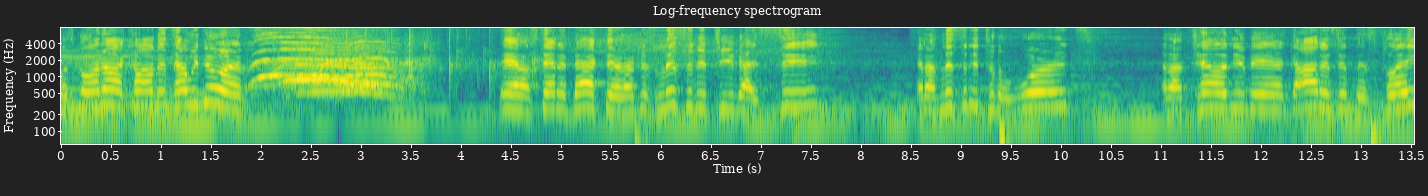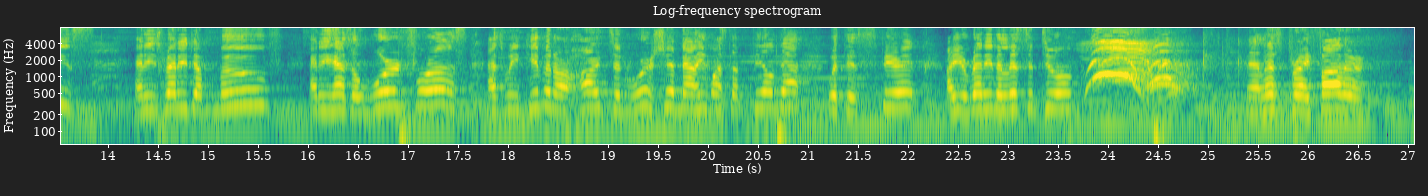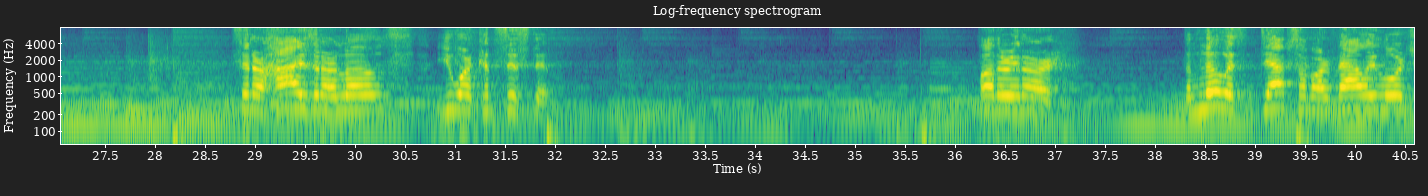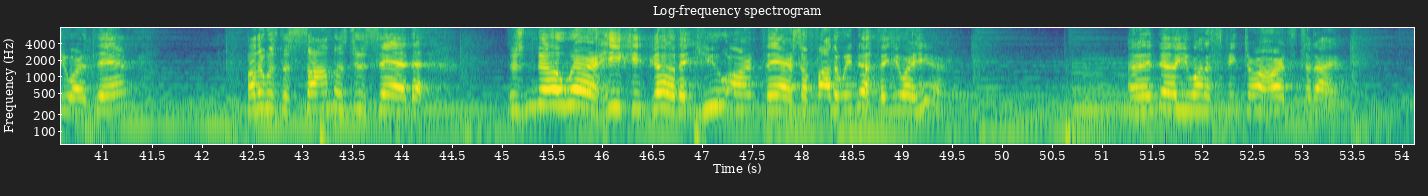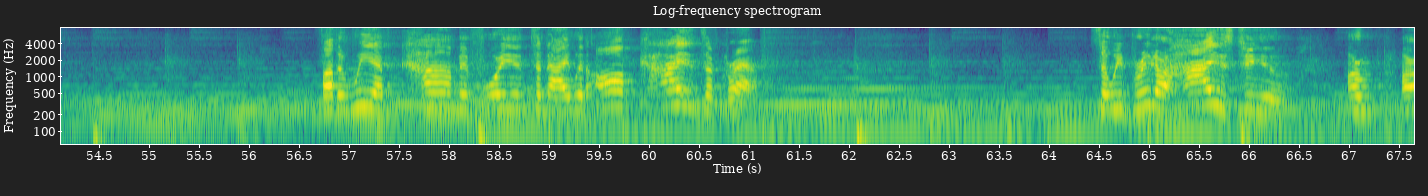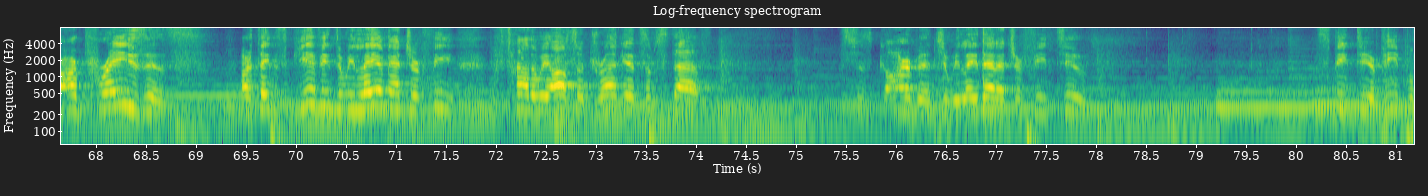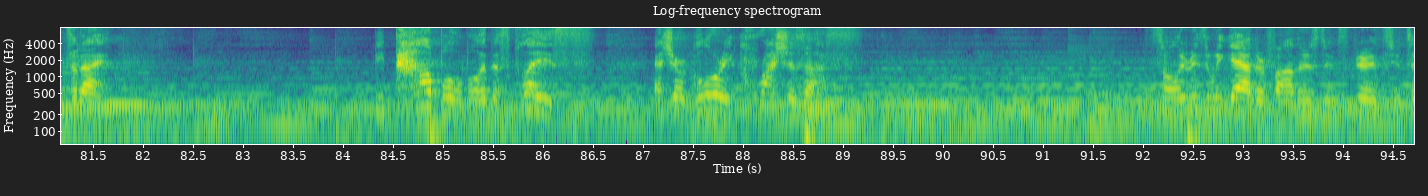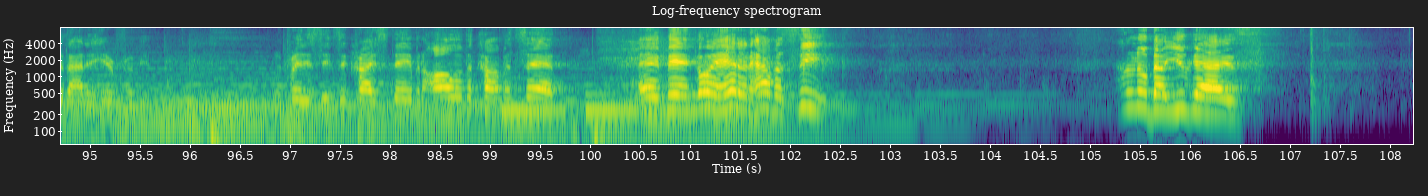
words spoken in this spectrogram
What's going on, Commons? How we doing? Man, I'm standing back there and I'm just listening to you guys sing and I'm listening to the words and I'm telling you, man, God is in this place and He's ready to move and He has a word for us as we give in our hearts in worship. Now He wants to fill that with His Spirit. Are you ready to listen to Him? Man, let's pray. Father, it's in our highs and our lows. You are consistent. Father, in our the lowest depths of our valley, Lord, you are there. Father, was the psalmist who said that there's nowhere he could go that you aren't there. So, Father, we know that you are here. And I know you want to speak to our hearts tonight. Father, we have come before you tonight with all kinds of crap. So we bring our highs to you, our, our, our praises, our thanksgivings, and we lay them at your feet. But Father, we also drug in some stuff. It's just garbage, and we lay that at your feet too. Speak to your people tonight. Be palpable in this place as your glory crushes us. It's the only reason we gather, Father, is to experience you tonight and hear from you. We pray these things in Christ's name, and all of the Commons said, Amen. Go ahead and have a seat. I don't know about you guys,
